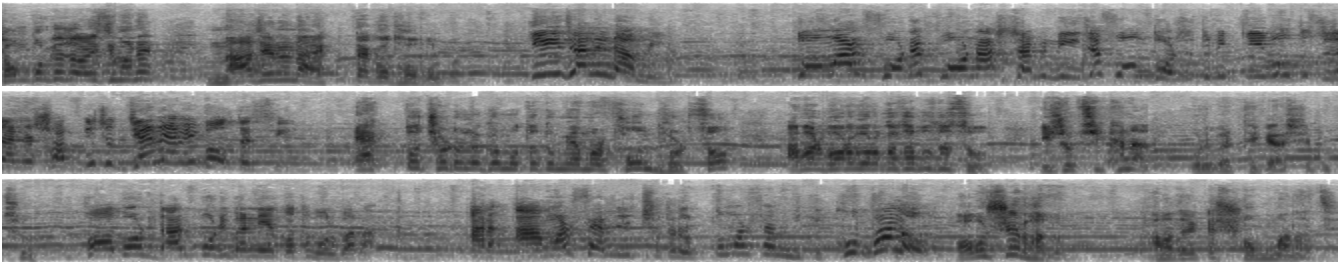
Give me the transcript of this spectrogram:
সম্পর্কে জড়াইছি মানে না জেনে না একটা কথা বলব না। কি জানি না আমি? ফোনে আসছে আমি নিজে ফোন ধরছি তুমি কি বলতেছো জানি না সবকিছু জেনে আমি বলতেছি। এক তো ছোট লোকের মতো তুমি আমার ফোন ধরছো আবার বড় বড় কথা বলতেছো। এসব শিক্ষা না পরিবার থেকে আসে বুঝছ? খবরদার পরিবার নিয়ে কথা বলবা না। আর আমার ফ্যামিলির ছোট লোক তোমার ফ্যামিলি কি খুব ভালো? অবশ্যই ভালো। আমাদের একটা সম্মান আছে।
